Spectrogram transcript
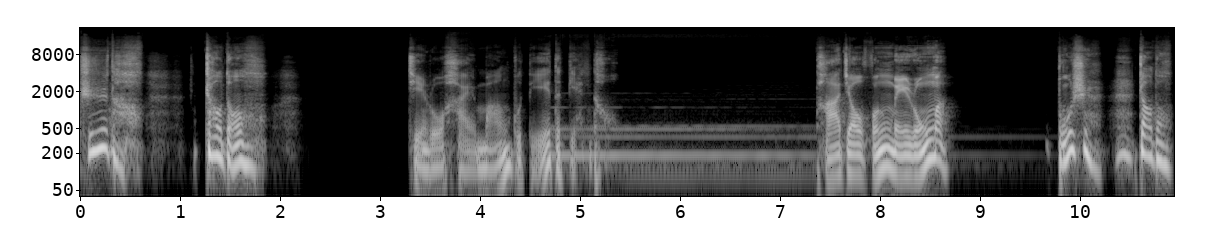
知道，赵董。”靳如海忙不迭的点头。“他叫冯美容吗？”不是赵董，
